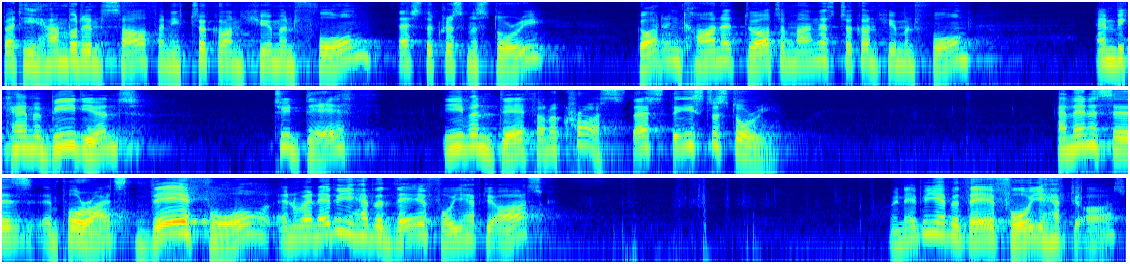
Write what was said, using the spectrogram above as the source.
but he humbled himself and he took on human form. That's the Christmas story. God incarnate dwelt among us, took on human form, and became obedient to death, even death on a cross. That's the Easter story. And then it says, and Paul writes, therefore, and whenever you have a therefore, you have to ask. Whenever you have a therefore, you have to ask,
